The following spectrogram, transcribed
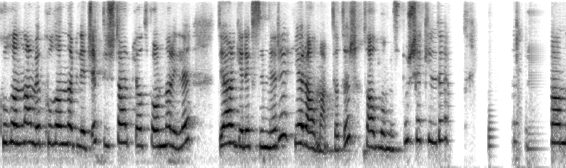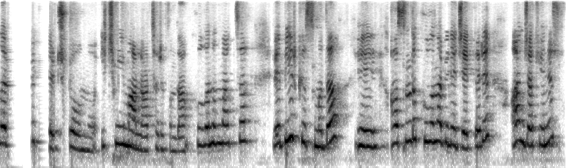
kullanılan ve kullanılabilecek dijital platformlar ile diğer gereksinimleri yer almaktadır. Tablomuz bu şekilde. Alanların büyük bir çoğunluğu iç mimarlar tarafından kullanılmakta ve bir kısmı da e, aslında kullanabilecekleri ancak henüz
